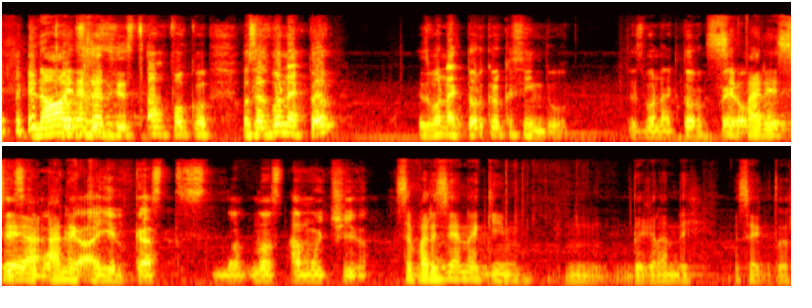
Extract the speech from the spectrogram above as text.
No, y deja... sí está un poco... O sea, es buen actor, es buen actor, creo que es hindú. Es buen actor, pero Se parece a Anakin. ay, el cast no, no, está muy chido. Se parece a Anakin mm, de grande, ese actor.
